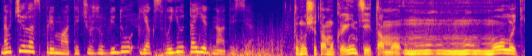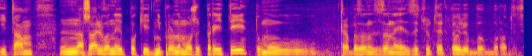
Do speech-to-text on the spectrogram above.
навчила сприймати чужу біду як свою та єднатися. Тому що там українці, і там молодь, і там, на жаль, вони поки Дніпро не можуть перейти, тому треба за, за, за цю територію боротися.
